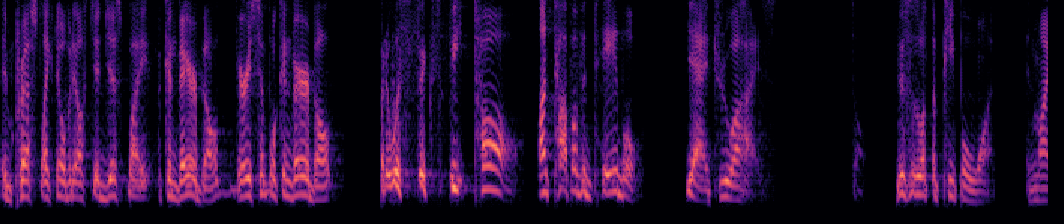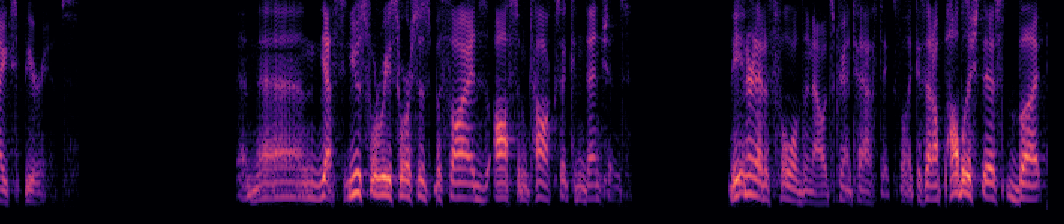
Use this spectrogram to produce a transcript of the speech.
impressed like nobody else did just by a conveyor belt, very simple conveyor belt, but it was six feet tall on top of a table. Yeah, it drew eyes. So this is what the people want, in my experience. And then, yes, useful resources besides awesome talks at conventions. The internet is full of them now. It's fantastic. So like I said, I'll publish this, but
